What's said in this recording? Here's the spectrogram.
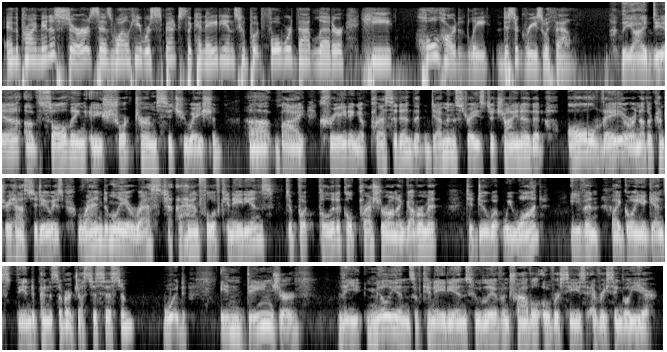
And the Prime Minister says while he respects the Canadians who put forward that letter, he wholeheartedly disagrees with them. The idea of solving a short term situation uh, by creating a precedent that demonstrates to China that all they or another country has to do is randomly arrest a handful of Canadians to put political pressure on a government to do what we want, even by going against the independence of our justice system, would endanger the millions of Canadians who live and travel overseas every single year.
